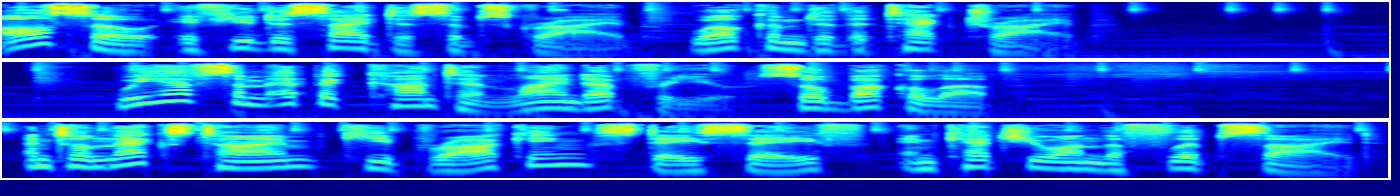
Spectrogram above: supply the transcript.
Also, if you decide to subscribe, welcome to the Tech Tribe. We have some epic content lined up for you, so buckle up. Until next time, keep rocking, stay safe, and catch you on the flip side.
